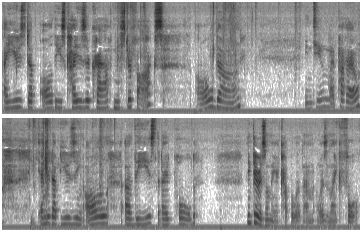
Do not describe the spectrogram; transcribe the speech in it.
I used up all these Kaiser Craft Mr. Fox. All gone into my pile. Ended up using all of these that I'd pulled I think there was only a couple of them. It wasn't like full.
